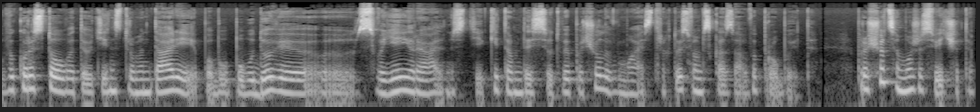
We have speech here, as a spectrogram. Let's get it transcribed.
використовувати ті інструментарії по побудові е, своєї реальності, які там десь от ви почули в майстра, хтось вам сказав, ви пробуєте. Про що це може свідчити?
